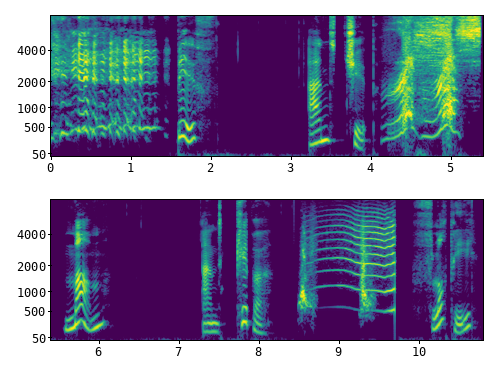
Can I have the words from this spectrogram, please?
Biff and Chip. Mum and Kipper. Floppy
